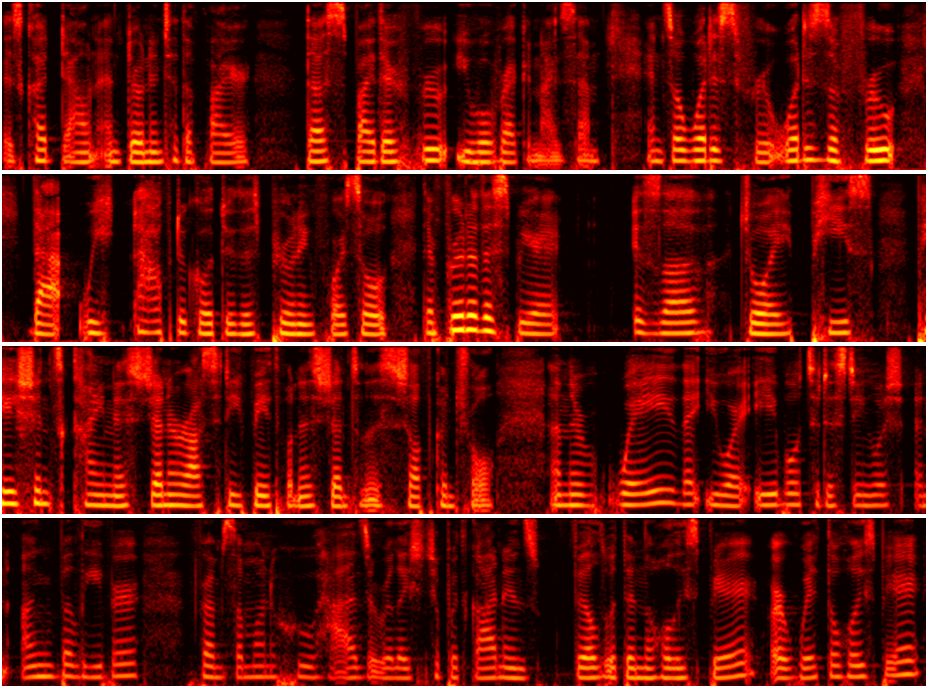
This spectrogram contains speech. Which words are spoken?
is cut down and thrown into the fire. Thus, by their fruit, you will recognize them. And so, what is fruit? What is the fruit that we have to go through this pruning for? So, the fruit of the Spirit is love, joy, peace, patience, kindness, generosity, faithfulness, gentleness, self control. And the way that you are able to distinguish an unbeliever from someone who has a relationship with God and is filled within the Holy Spirit or with the Holy Spirit,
